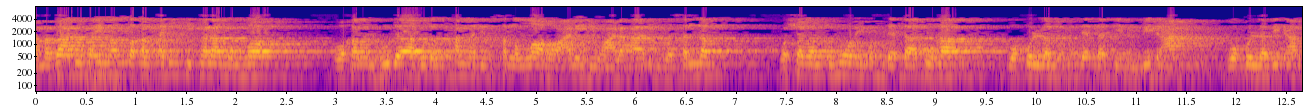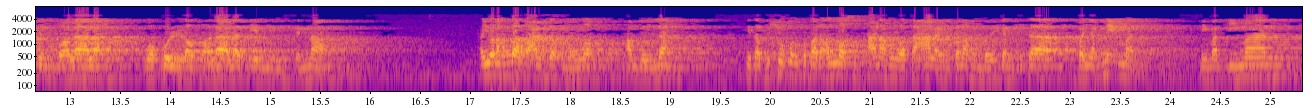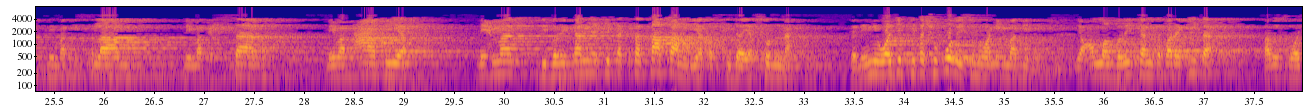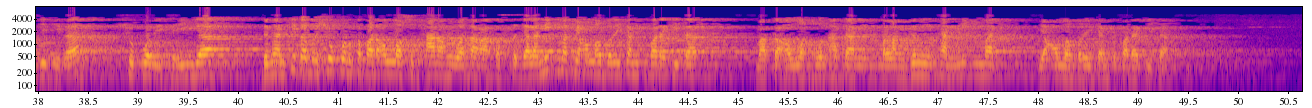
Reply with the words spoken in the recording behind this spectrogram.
أما بعد فإن أصدق الحديث كلام الله وخير الهدى هدى محمد صلى الله عليه وعلى آله وسلم وشر الأمور محدثاتها وكل محدثة بدعة وكل بدعة ضلالة وكل ضلالة في النار أيها الأحباب أعزكم الله الحمد لله kita bersyukur kepada Allah Subhanahu wa taala yang telah memberikan kita banyak nikmat. Nikmat iman, nikmat Islam, nikmat ihsan, nikmat afiah, nikmat diberikannya kita ketetapan di atas hidayah sunnah. Dan ini wajib kita syukuri semua nikmat ini yang Allah berikan kepada kita. Harus wajib kita syukuri sehingga dengan kita bersyukur kepada Allah Subhanahu wa taala atas segala nikmat yang Allah berikan kepada kita, maka Allah pun akan melanggengkan nikmat yang Allah berikan kepada kita.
